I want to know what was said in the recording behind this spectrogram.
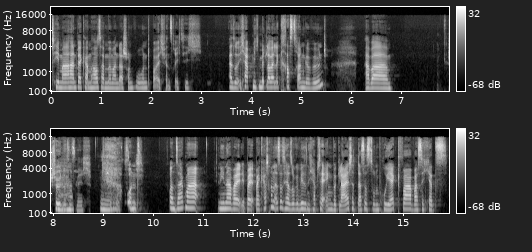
Thema Handwerker im Haus haben, wenn man da schon wohnt, boah, ich finde es richtig. Also ich habe mich mittlerweile krass dran gewöhnt, aber schön mhm. ist es nicht. Mhm. und, nicht. und sag mal, Nina, weil bei, bei Katrin ist es ja so gewesen, ich habe es ja eng begleitet, dass es so ein Projekt war, was sich jetzt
